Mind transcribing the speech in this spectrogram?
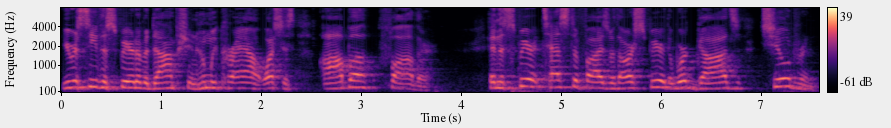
You receive the spirit of adoption, whom we cry out. Watch this Abba, Father. And the Spirit testifies with our spirit that we're God's children.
